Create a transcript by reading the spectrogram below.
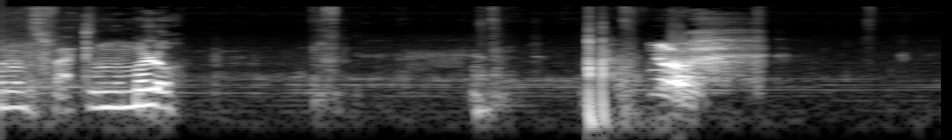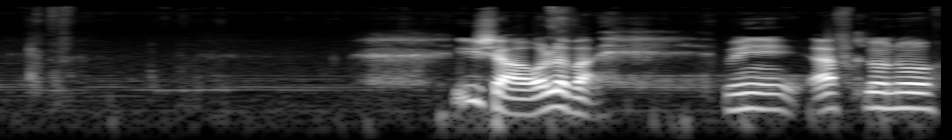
wir uns Fatteln nochmal an. Ich schaue allebei. Wenn ich aufgeladen habe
